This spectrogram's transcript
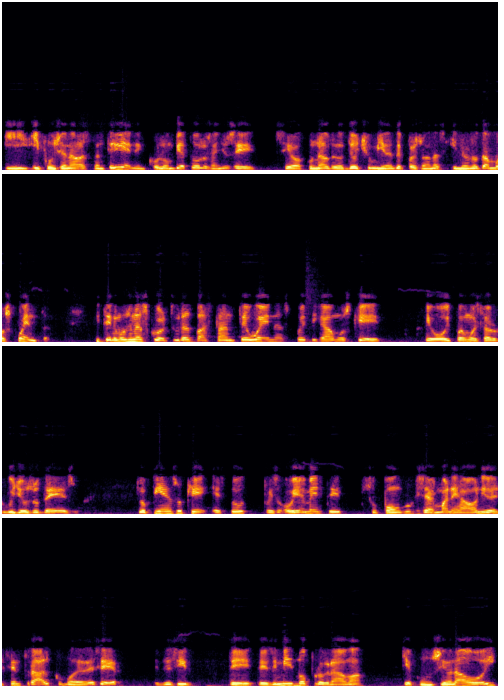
y, funciona bastante bien. En Colombia todos los años se, se vacuna alrededor de 8 millones de personas y no nos damos cuenta. Y tenemos unas coberturas bastante buenas, pues digamos que, que hoy podemos estar orgullosos de eso. Yo pienso que esto, pues obviamente, supongo que se ha manejado a nivel central como debe ser, es decir, de ese mismo programa que funciona hoy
